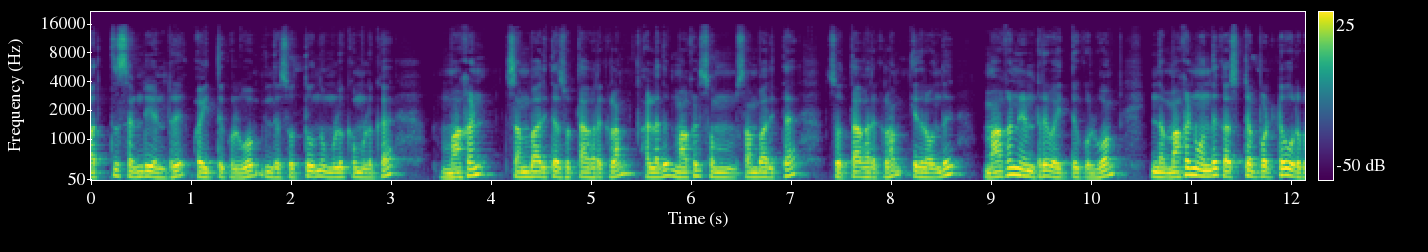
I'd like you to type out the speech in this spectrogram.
பத்து சென்ட் என்று வைத்துக்கொள்வோம். இந்த சொத்து வந்து முழுக்க முழுக்க மகன் சம்பாதித்த சொத்தாக இருக்கலாம் அல்லது மகள் சம் சம்பாதித்த சொத்தாக இருக்கலாம். இதில் வந்து மகன் என்று வைத்துக்கொள்வோம் இந்த மகன் வந்து கஷ்டப்பட்டு ஒரு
